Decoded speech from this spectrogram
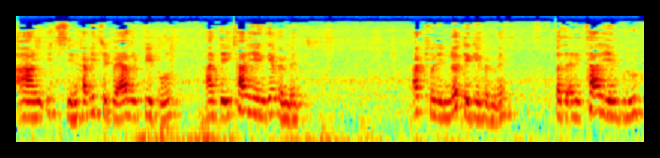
and it's inhabited by other people, and the Italian government, actually not the government, but an Italian group,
